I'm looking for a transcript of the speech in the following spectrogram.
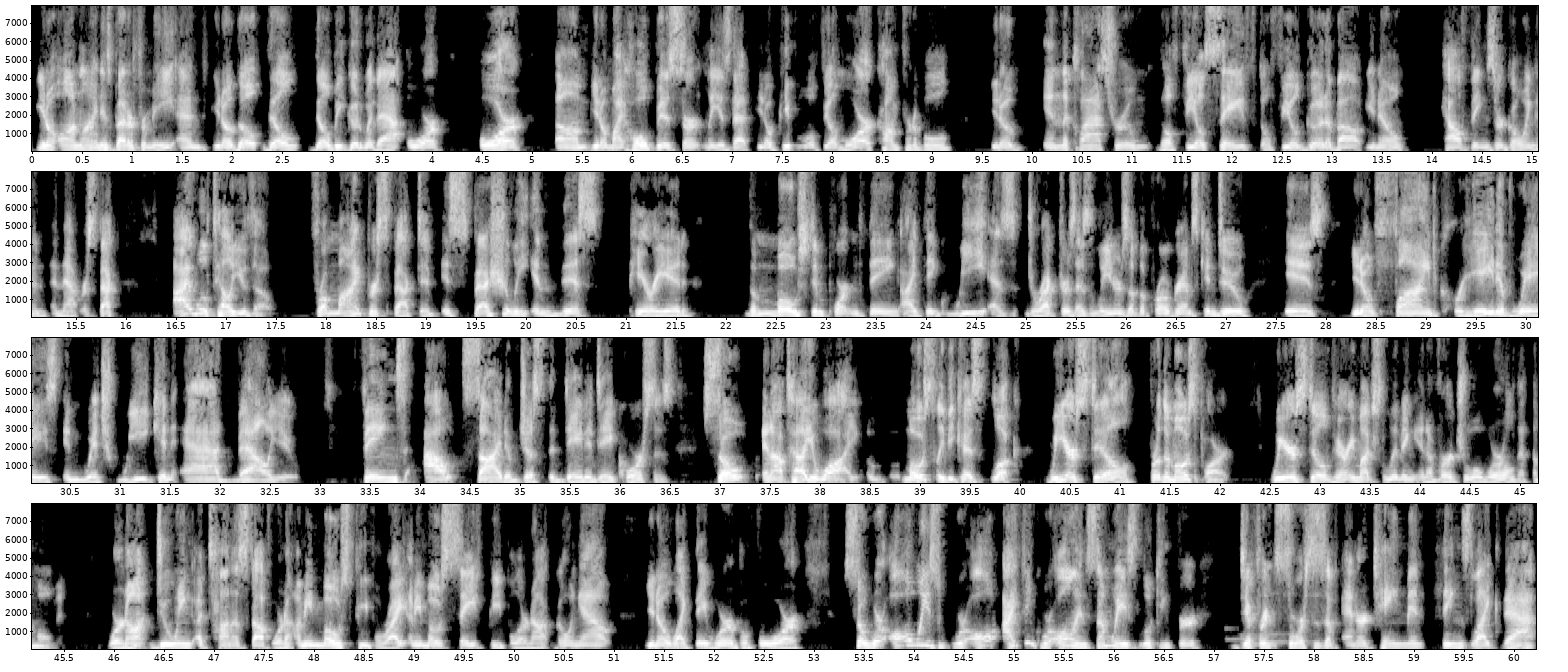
you know online is better for me, and you know they'll they'll they'll be good with that. Or or um, you know, my hope is certainly is that you know people will feel more comfortable, you know, in the classroom. They'll feel safe. They'll feel good about you know how things are going in, in that respect. I will tell you though, from my perspective, especially in this period, the most important thing I think we as directors, as leaders of the programs can do is, you know, find creative ways in which we can add value. Things outside of just the day to day courses. So, and I'll tell you why. Mostly because, look, we are still, for the most part, we are still very much living in a virtual world at the moment. We're not doing a ton of stuff. We're not, I mean, most people, right? I mean, most safe people are not going out, you know, like they were before. So we're always, we're all, I think we're all in some ways looking for different sources of entertainment, things like that.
